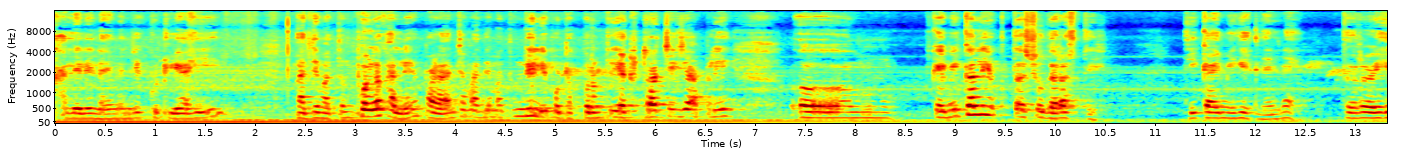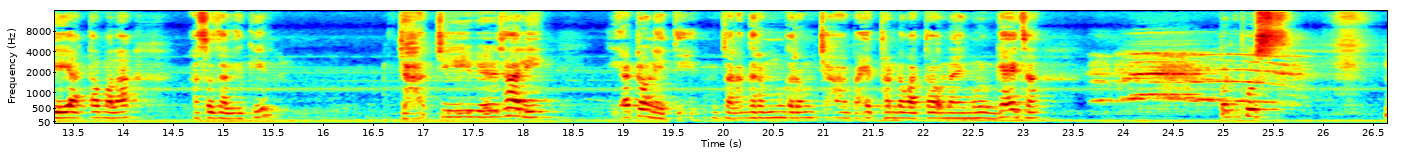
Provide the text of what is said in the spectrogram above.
खाल्लेली नाही म्हणजे कुठल्याही माध्यमातून फळं खाल्ले फळांच्या माध्यमातून गेली पोटात परंतु एक्स्ट्राची जी आपली केमिकलयुक्त शुगर असते ती काय मी घेतलेली नाही. तर हे आता मला असं झालं की चहाची वेळ झाली आठवण येते. जरा गरम गरम चहा बाहेर थंड वातावरण आहे म्हणून घ्यायचा. पण फुस.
